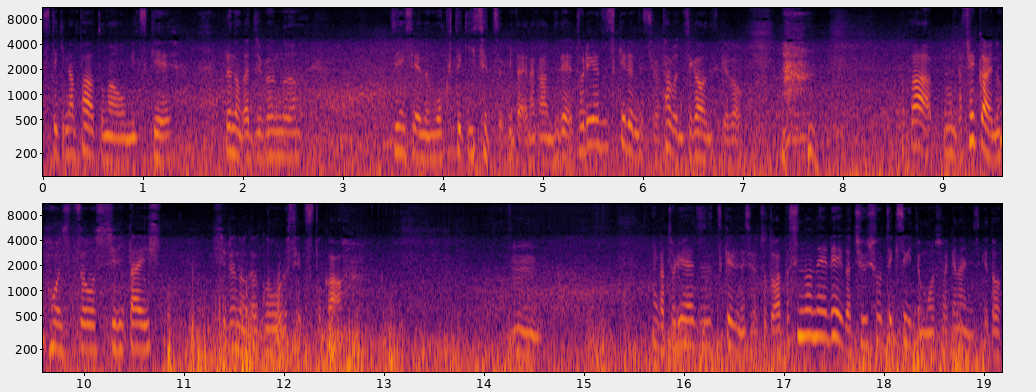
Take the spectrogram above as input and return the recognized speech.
素敵なパートナーを見つけるのが自分の人生の目的説みたいな感じでとりあえずつけるんですよ。多分違うんですけど。とかなんか世界の本質を知りたい知るのがゴール説とかうんなんかとりあえずつけるんですよ。ちょっと私の、ね、例が抽象的すぎて申し訳ないんですけど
